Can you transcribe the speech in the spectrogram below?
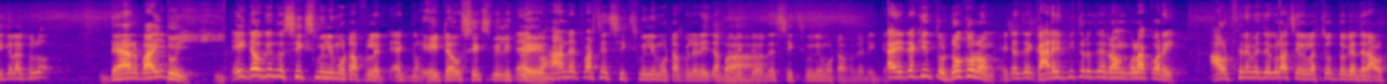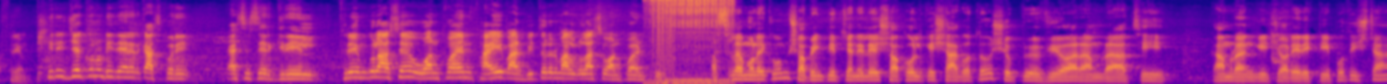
এগুলা গুলো দেড় বাই দুই। এইটাও কিন্তু সিক্স মিলি মোটা প্লেট একদম। এইটাও সিক্স মিলি একদম হান্ড্রেড পার্সেন্ট সিক্স মিলি মোটা প্লেট এই যে আপনি দেখতে পাচ্ছেন সিক্স মিলি মোটা প্লেট এটা এটা কিন্তু ডোকো রং এটা যে গাড়ির ভিতরে যে রংগুলা করে আউট ফ্রেমে যেগুলো আছে এগুলো চোদ্দ গেজের আউট ফ্রেম সিরিজ যে কোনো ডিজাইনের কাজ করি এসএস এর গ্রিল ফ্রেমগুলো আছে ওয়ান পয়েন্ট ফাইভ আর ভিতরের মালগুলো আছে ওয়ান পয়েন্ট টু আসসালামু আলাইকুম শপিং টিপ চ্যানেলে সকলকে স্বাগত। সুপ্রিয় ভিউয়ার আমরা আছি কামরাঙ্গি চরের একটি প্রতিষ্ঠান।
